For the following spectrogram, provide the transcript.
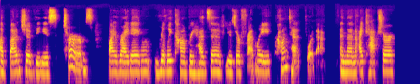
a bunch of these terms by writing really comprehensive, user friendly content for them. And then I capture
